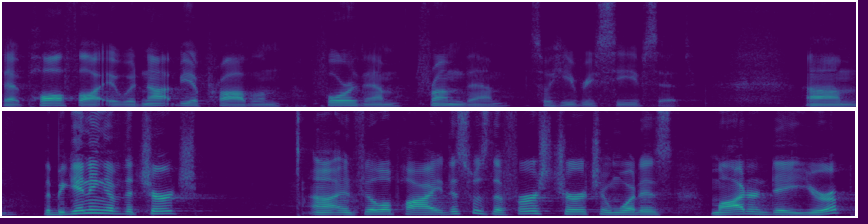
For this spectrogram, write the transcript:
that Paul thought it would not be a problem for them from them, so he receives it. Um, the beginning of the church uh, in Philippi, this was the first church in what is modern day Europe.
